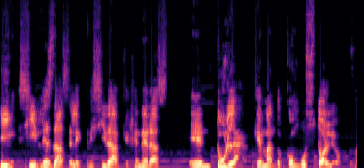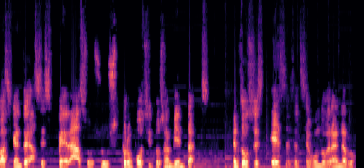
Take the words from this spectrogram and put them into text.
Y si les das electricidad que generas en Tula quemando combustóleo, pues básicamente haces pedazos sus propósitos ambientales. Entonces, ese es el segundo gran error.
